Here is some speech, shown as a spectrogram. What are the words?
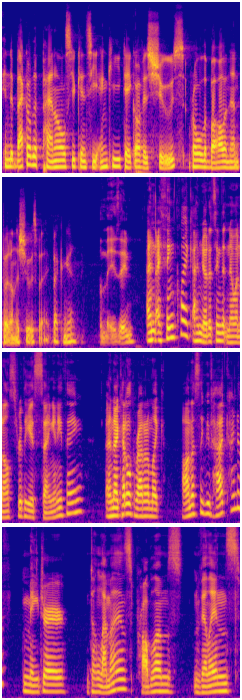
In the back of the panels, you can see Enki take off his shoes, roll the ball, and then put on the shoes back, back again. Amazing. And I think like I'm noticing that no one else really is saying anything. And I kind of look around and I'm like, honestly, we've had kind of major dilemmas, problems, villains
